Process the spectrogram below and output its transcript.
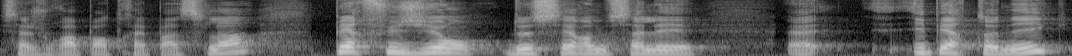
ça je ne vous rapporterai pas cela, perfusion de sérum salé euh, hypertonique,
